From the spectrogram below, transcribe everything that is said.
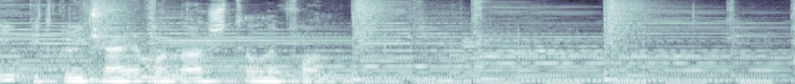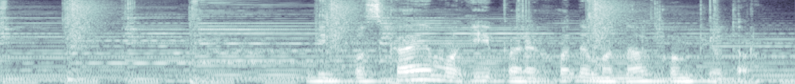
і підключаємо наш телефон. Відпускаємо і переходимо на комп'ютер.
